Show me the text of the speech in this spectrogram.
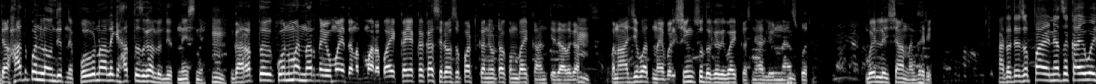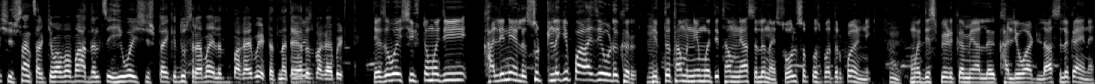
त्या हात पण लावून देत नाही पळून आला की हातच घालून देत नाही. हम्म. घरात कोण म्हणणार नाही हो मैदानात मारा बायका एका कासऱ्यावर असं पटकाने टाकून बायका आणते घरात. पण अजिबात नाही बैल शिंग सुद्धा कधी बायकाच नाही आलेली नाही आजपर्यंत. बैल शहाणा घरी. आता त्याचं पाळण्याचं काय वैशिष्ट्य सांगचाल की बाबा बादलचं ही वैशिष्ट्य आहे की दुसऱ्या बैलात बघायला भेटत ना त्यातच बघायला भेटते. त्याचं वैशिष्ट्य म्हणजे खाली नेलं सुटलं की पळायचं एवढं खरं. इथं थांबणे मध्ये थांबणे असलं नाही. सोल सपोज पात्र पळणे. मध्ये स्पीड कमी आलं खाली वाढलं असलं काय नाही.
